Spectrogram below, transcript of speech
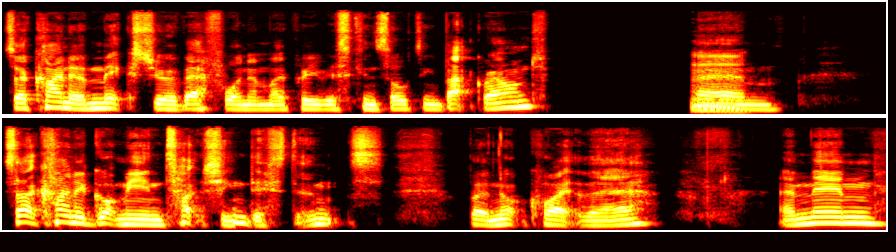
So, kind of a mixture of F1 and my previous consulting background. Mm. Um, so, that kind of got me in touching distance, but not quite there. And then,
